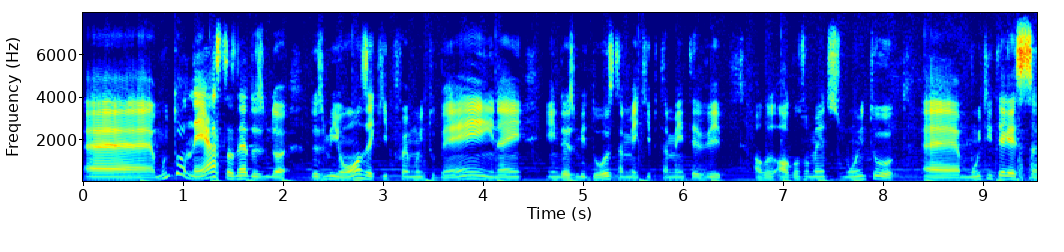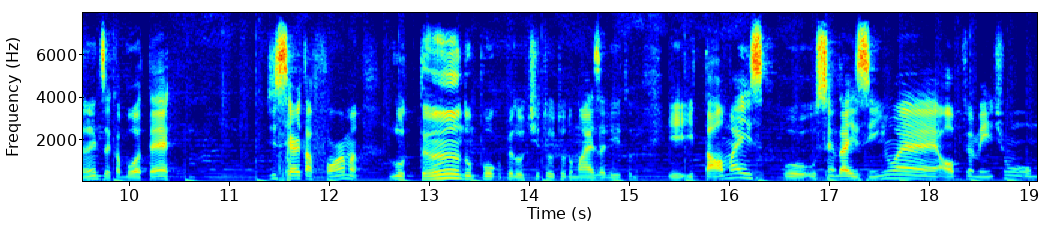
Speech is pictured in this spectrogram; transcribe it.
é, muito honestas, né? 2011 a equipe foi muito bem, né? Em 2012 também a equipe também teve alguns momentos muito é, muito interessantes, acabou até de certa forma, lutando um pouco pelo título e tudo mais ali tudo, e, e tal, mas o, o Sendaizinho é obviamente um,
